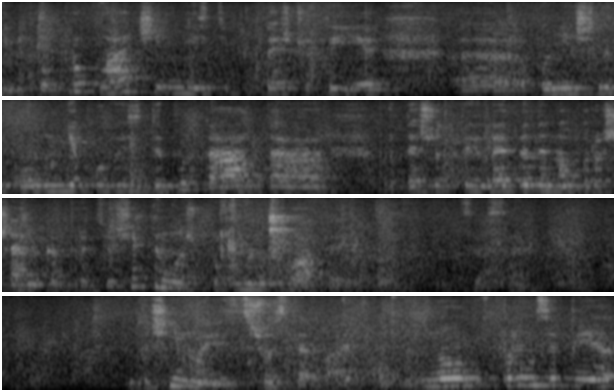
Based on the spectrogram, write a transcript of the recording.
і про проплаченість, і про те, що ти є е, помічником якогось депутата, про те, що ти ледве не на Порошенка працюєш. Як ти можеш прокоментувати це все? Почнімо із Шустер Лайф. Ну, в принципі, е,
